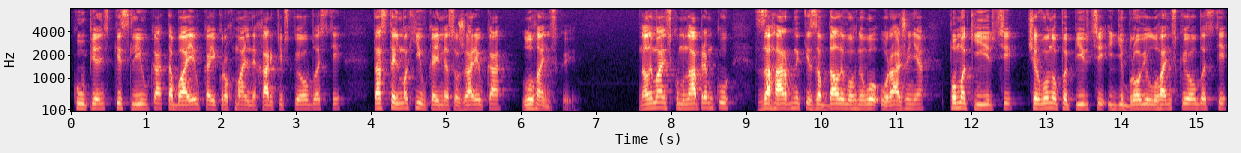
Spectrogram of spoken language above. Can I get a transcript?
Куп'янськ, Кислівка, Табаївка і Крохмальне Харківської області та Стельмахівка і М'ясожарівка Луганської. На Лиманському напрямку загарбники завдали вогневого ураження по Макіївці, Червонопопівці і Діброві Луганської області,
